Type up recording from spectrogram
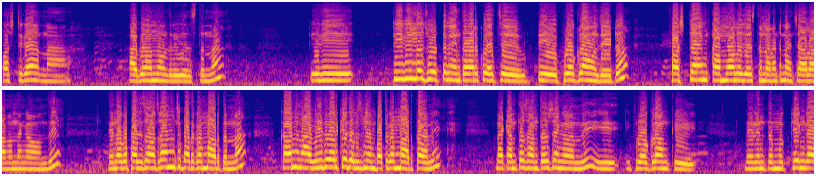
ఫస్ట్గా నా అభినందనలు తెలియజేస్తున్నా. ఇది టీవీలో చూడటం ఎంతవరకు వచ్చే టీ ప్రోగ్రాములు చేయటం ఫస్ట్ టైం ఖమ్మంలో చేస్తున్నారంటే నాకు చాలా ఆనందంగా ఉంది. నేను ఒక పది సంవత్సరాల నుంచి బతుకమ్మ ఆడుతున్నా. కానీ నా వీధి వరకే తెలిసి నేను బతుకమ్మ ఆడతా అని. నాకు ఎంతో సంతోషంగా ఉంది ఈ ఈ ప్రోగ్రాంకి నేను ఇంత ముఖ్యంగా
